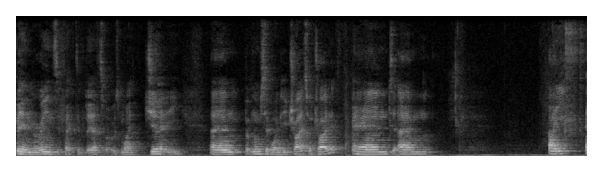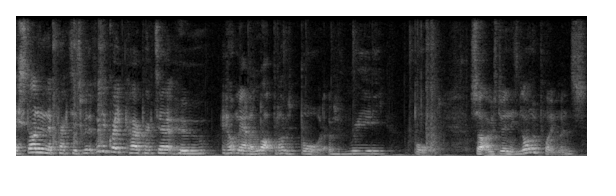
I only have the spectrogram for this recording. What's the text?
be in the Marines. Effectively, that's what was my journey. Um, but mum said, "Why don't you try it?" So I tried it, and um, I I started in a practice with with a great chiropractor who helped me out a lot. But I was bored. I was really bored. So I was doing these long appointments,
